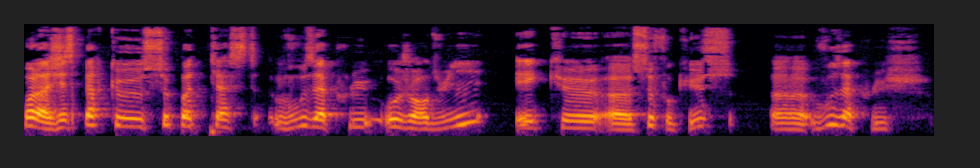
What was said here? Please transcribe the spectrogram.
Voilà, j'espère que ce podcast vous a plu aujourd'hui et que euh, ce focus euh, vous a plu.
